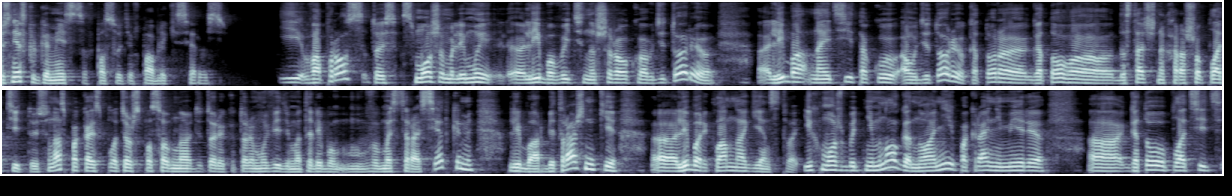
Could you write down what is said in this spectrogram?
есть несколько месяцев, по сути, в паблике сервис. И вопрос, то есть сможем ли мы э, либо выйти на широкую аудиторию, э, либо найти такую аудиторию, которая готова достаточно хорошо платить. То есть у нас пока есть платежеспособная аудитория, которую мы видим, это либо в мастера с сетками, либо арбитражники, э, либо рекламное агентство. Их может быть немного, но они, по крайней мере, готовы платить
